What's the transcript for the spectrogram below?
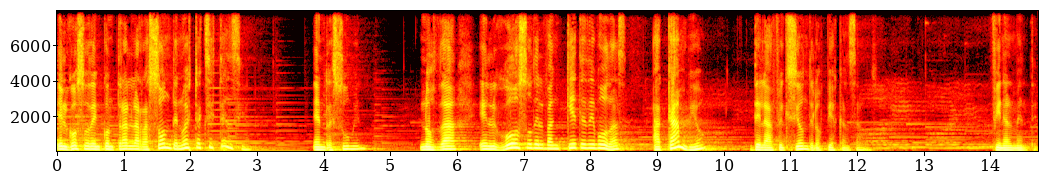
el gozo de encontrar la razón de nuestra existencia. En resumen, nos da el gozo del banquete de bodas a cambio de la aflicción de los pies cansados. Finalmente,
